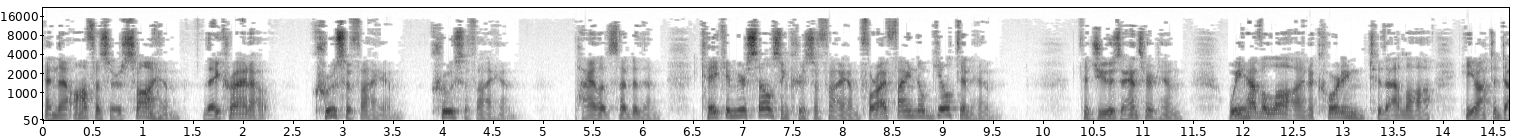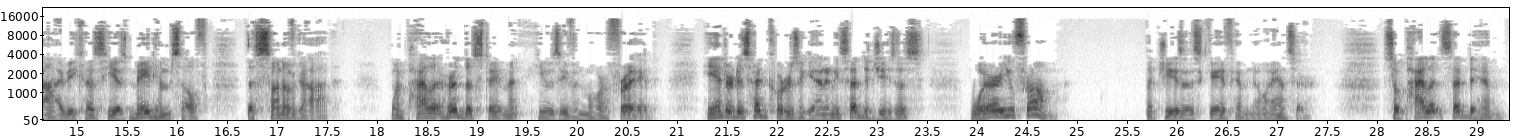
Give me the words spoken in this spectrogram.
and the officers saw him, they cried out, Crucify him! Crucify him! Pilate said to them, Take him yourselves and crucify him, for I find no guilt in him. The Jews answered him, We have a law, and according to that law he ought to die because he has made himself the Son of God. When Pilate heard this statement, he was even more afraid. He entered his headquarters again, and he said to Jesus, Where are you from? But Jesus gave him no answer. So Pilate said to him,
